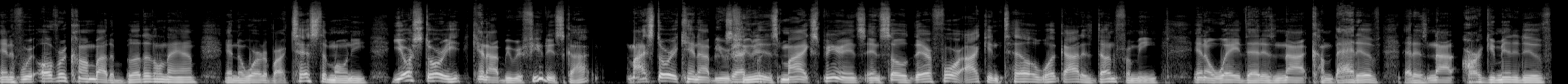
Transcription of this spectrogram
And if we're overcome by the blood of the Lamb and the word of our testimony, your story cannot be refuted, Scott my story cannot be refuted. Exactly. It's my experience. And so, mm-hmm. therefore, I can tell what God has done for me in a way that is not combative, that is not argumentative.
